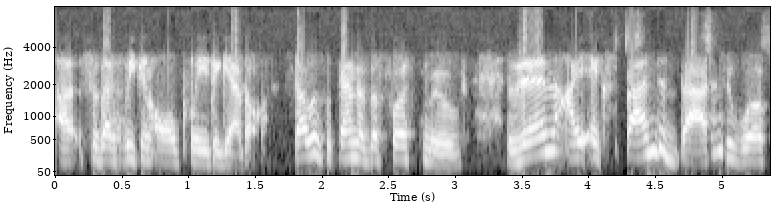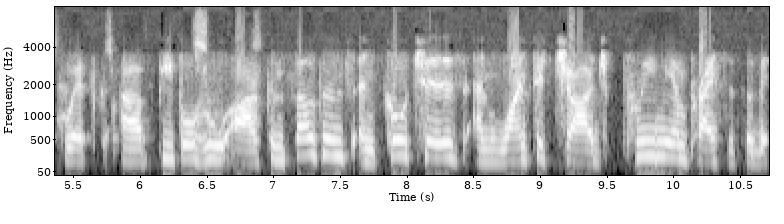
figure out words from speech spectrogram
uh, so that we can all play together. So That was kind of the first move. Then I expanded that to work with uh, people who are consultants and coaches and want to charge premium prices. So that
